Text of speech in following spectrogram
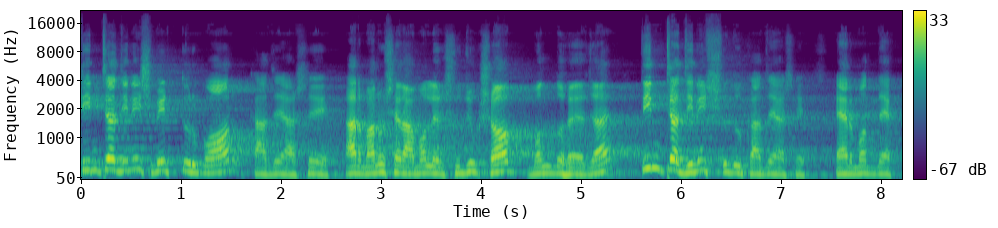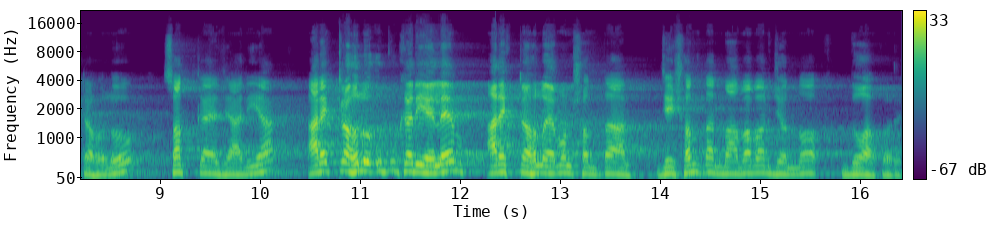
তিনটা জিনিস মৃত্যুর পর কাজে আসে, আর মানুষের আমলের সুযোগ সব বন্ধ হয়ে যায়। তিনটা জিনিস শুধু কাজে আসে। এর মধ্যে একটা হলো সৎকায় জারিয়া আরেকটা হলো উপকারী এলেম, আরেকটা হলো এমন সন্তান যে সন্তান মা বাবার জন্য দোয়া করে।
